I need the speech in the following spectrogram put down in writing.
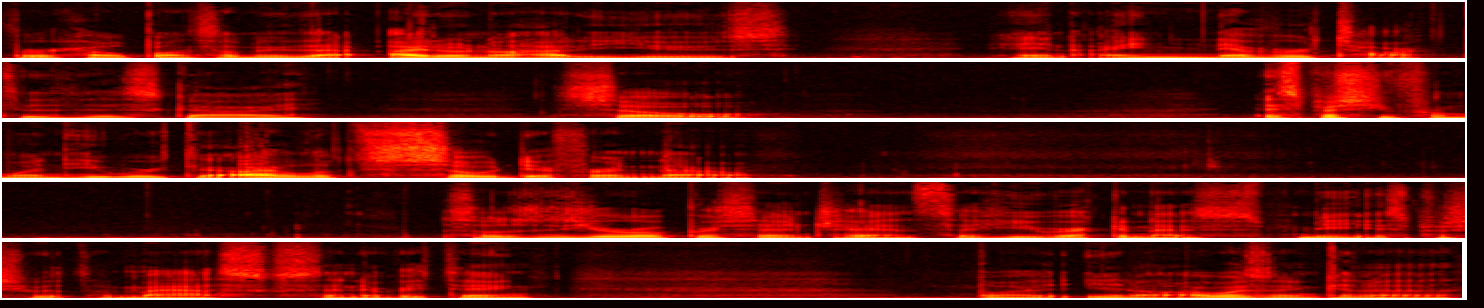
for help on something that I don't know how to use. And I never talked to this guy. So, especially from when he worked there, I look so different now. So, 0% chance that he recognizes me, especially with the masks and everything. But, you know, I wasn't going to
